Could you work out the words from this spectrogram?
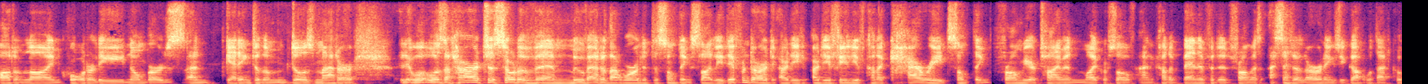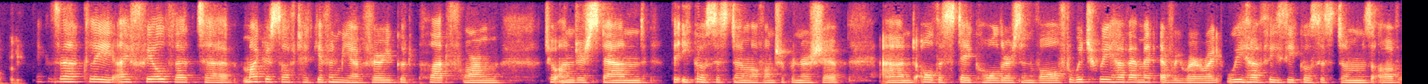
bottom line, quarterly numbers, and getting to them does matter. Was it hard to sort of um, move out of that world into something slightly different, or, or, do you, or do you feel you've kind of carried something from your time in Microsoft and kind of benefited from a, a set of learnings you got with that company? Exactly. I feel that uh, Microsoft had given me a very good platform to understand the ecosystem of entrepreneurship and all the stakeholders involved, which we have Emmett everywhere, right? We have these ecosystems of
